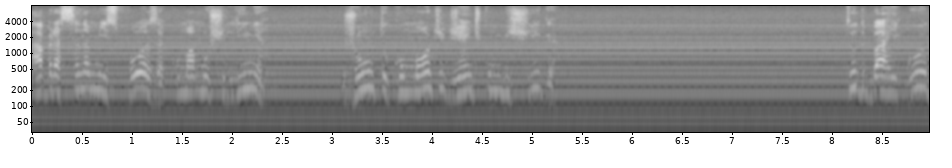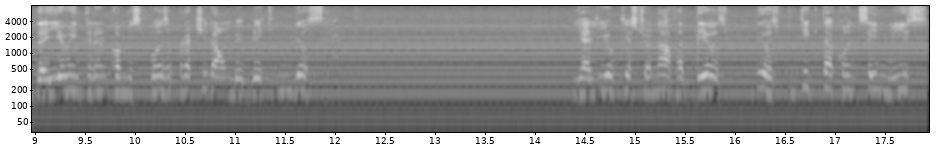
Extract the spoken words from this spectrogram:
abraçando a minha esposa com uma mochilinha, junto com um monte de gente com bexiga. Tudo barriguda e eu entrando com a minha esposa para tirar um bebê que não deu certo. E ali eu questionava Deus, Deus, por que está acontecendo isso?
